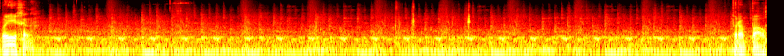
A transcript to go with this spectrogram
Поїхали. Пропав.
